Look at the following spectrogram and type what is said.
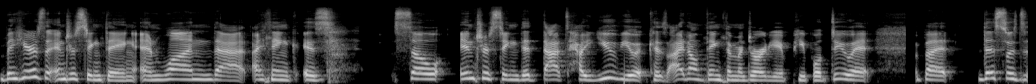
But here's the interesting thing, and one that I think is so interesting that that's how you view it because I don't think the majority of people do it. But this was,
